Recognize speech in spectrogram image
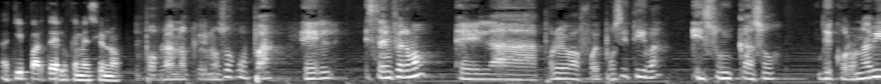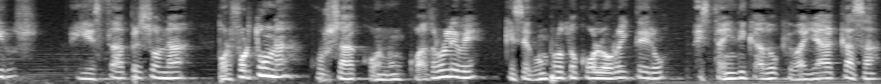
Aquí parte de lo que mencionó. El poblano que nos ocupa, él está enfermo, eh, la prueba fue positiva, es un caso de coronavirus y esta persona por fortuna, cursa con un cuadro leve que según protocolo, reitero, está indicado que vaya a casa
